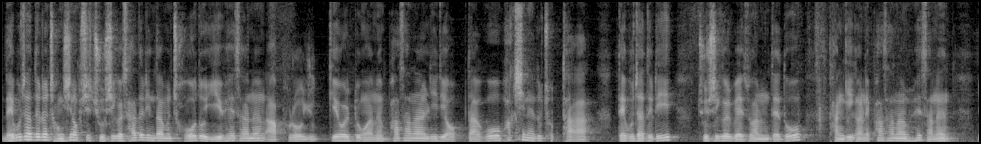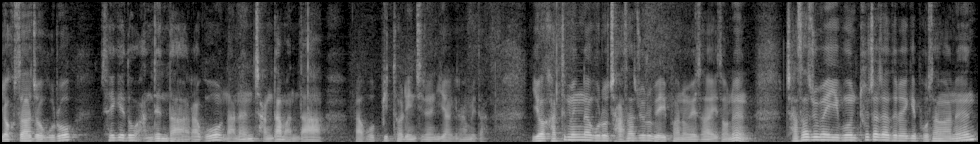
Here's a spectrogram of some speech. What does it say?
내부자들은 정신없이 주식을 사들인다면 적어도 이 회사는 앞으로 6개월 동안은 파산할 일이 없다고 확신해도 좋다. 내부자들이 주식을 매수하는데도 단기간에 파산한 회사는 역사적으로 세계도 안 된다라고 나는 장담한다. 라고 피터 린치는 이야기를 합니다. 이와 같은 맥락으로 자사주를 매입하는 회사에서는 자사주 매입은 투자자들에게 보상하는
